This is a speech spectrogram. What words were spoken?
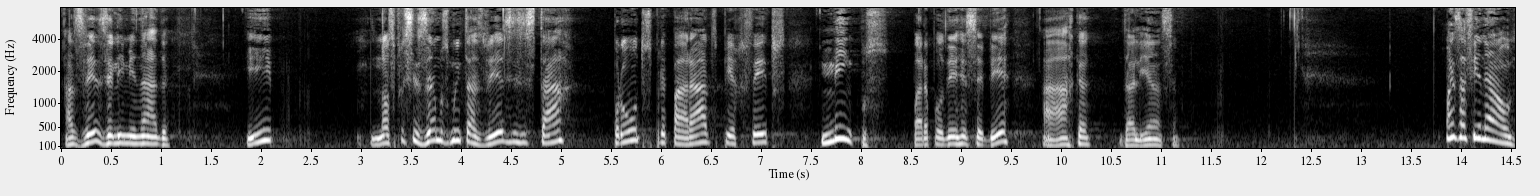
às vezes, eliminada. E nós precisamos muitas vezes estar prontos, preparados, perfeitos, limpos para poder receber a arca da aliança. Mas afinal,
